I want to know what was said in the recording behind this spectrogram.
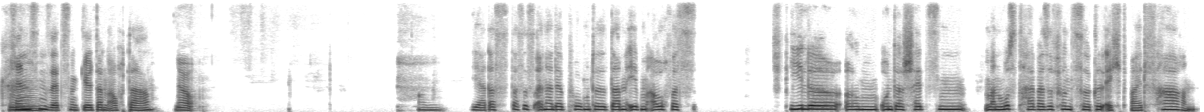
Grenzen setzen gilt dann auch da. Ja. Ähm, ja, das, das ist einer der Punkte. Dann eben auch, was viele ähm, unterschätzen, man muss teilweise für einen Zirkel echt weit fahren.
